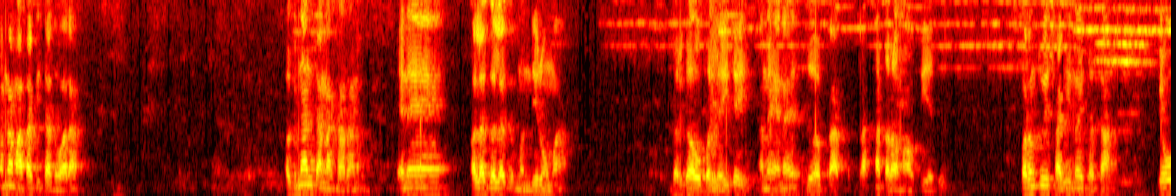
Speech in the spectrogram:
એમના માતા પિતા દ્વારા અજ્ઞાનતાના કારણે એને અલગ અલગ મંદિરોમાં દરગાહો પર લઈ જઈ અને એને પ્રાર્થના કરવામાં આવતી હતી. પરંતુ એ સાજી નહીં થતાં તેઓ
